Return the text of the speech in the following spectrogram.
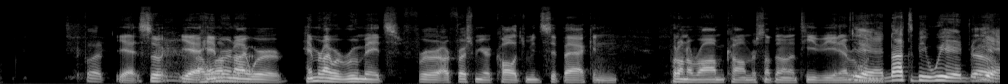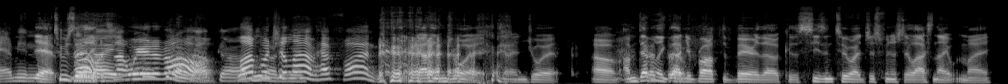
but Yeah. So yeah, I Hammer love and I were Hammer and I were roommates for our freshman year of college. We'd sit back and put on a rom com or something on the TV, and everyone. yeah, not to be weird, but yeah, I mean, Yeah, Tuesday no, No, night. it's not weird at put on a all. love you what you what I mean? love. Have fun. You gotta enjoy it. Gotta enjoy it. Um, I'm definitely glad you brought up the bear though, because season two I just finished it last night with my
